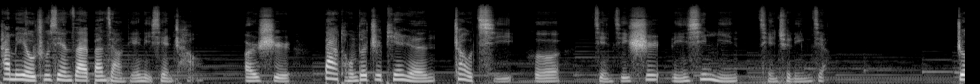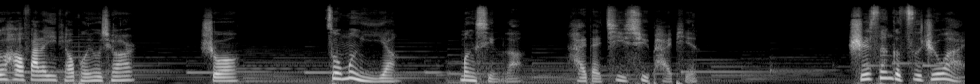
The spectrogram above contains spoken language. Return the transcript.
他没有出现在颁奖典礼现场，而是。大同的制片人赵琦和剪辑师林新民前去领奖。周浩发了一条朋友圈，说：“做梦一样，梦醒了，还得继续拍片。”十三个字之外，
